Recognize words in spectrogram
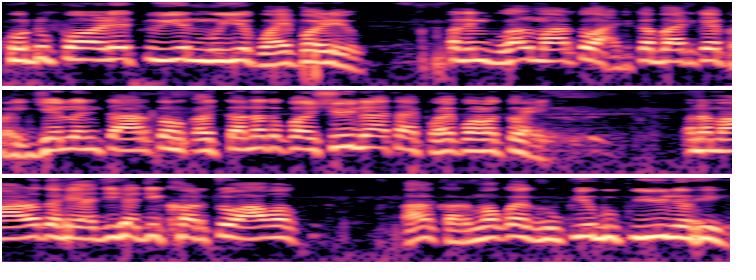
ખોટું પડે તું મુએ ભય પડ્યો. અને ગલ માર તો હાડકા બાટકે ભૈજે લઈને તાર તો તને તો કશું ના થાય ભાઈ પણ તોય અને મારો તો હેજી હેજી ખર્ચો આવક હાલ ઘરમાં કોઈ રૂપિયું બુપિયું નહીં.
